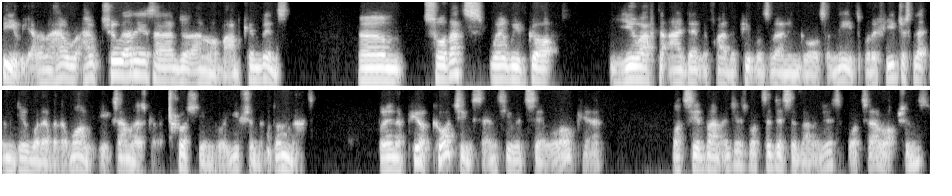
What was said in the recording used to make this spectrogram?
theory. I don't know how, how true that is. I don't, I don't know, but I'm convinced. Um, so that's where we've got you have to identify the pupil's learning goals and needs. But if you just let them do whatever they want, the examiner's going to crush you and go, you shouldn't have done that. But in a pure coaching sense, you would say, well, okay, what's the advantages? What's the disadvantages? What's our options?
